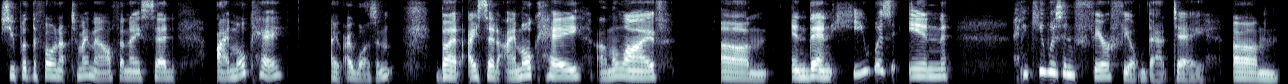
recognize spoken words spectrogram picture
she put the phone up to my mouth and I said, I'm okay. I, I wasn't, but I said, I'm okay. I'm alive. Um, and then he was in, I think he was in Fairfield that day. Um,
